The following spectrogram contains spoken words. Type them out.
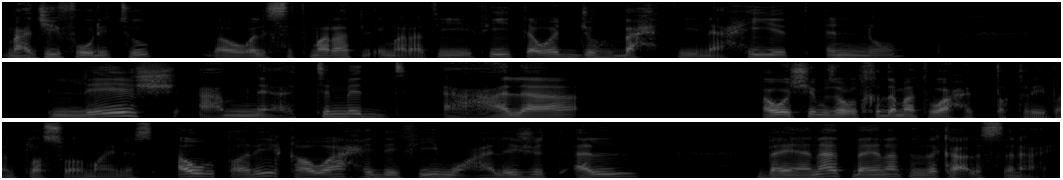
مع جي 42 أو الاستثمارات الإماراتية في توجه بحثي ناحية إنه ليش عم نعتمد على أول شيء مزود خدمات واحد تقريبا plus or minus أو طريقة واحدة في معالجة البيانات بيانات الذكاء الاصطناعي.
